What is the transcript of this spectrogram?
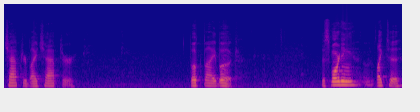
chapter by chapter book by book. This morning I'd like to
